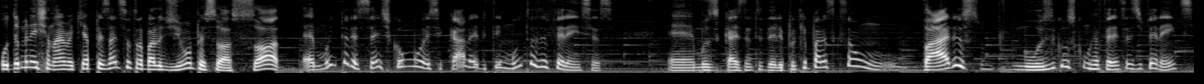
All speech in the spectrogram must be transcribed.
o Domination Army aqui, apesar de ser o trabalho de uma pessoa só, é muito interessante como esse cara ele tem muitas referências é, musicais dentro dele, porque parece que são vários músicos com referências diferentes,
